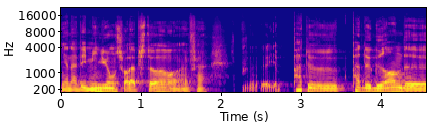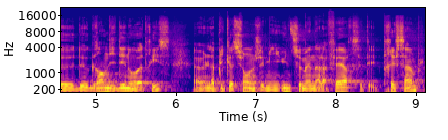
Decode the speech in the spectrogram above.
Il y en a des millions sur l'App Store. Enfin, il n'y a pas de pas de grande de grande idée novatrice. Euh, l'application, j'ai mis une semaine à la faire. C'était très simple.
